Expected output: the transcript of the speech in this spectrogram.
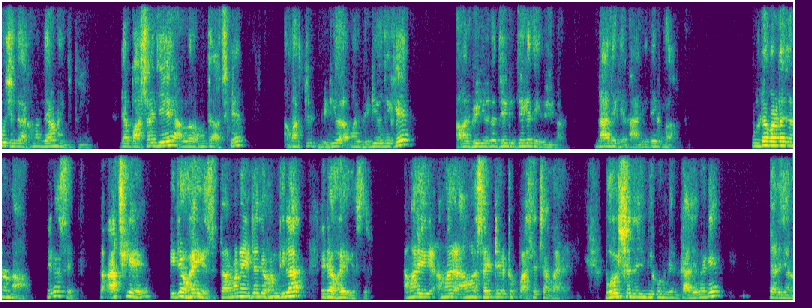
পুছে দেয় এখনও দেও নাই তুমি এটা বাসায় যেয়ে আল্লাহ রহমতে আজকে আমার ভিডিও আমার ভিডিও দেখে, আমার ভিডিওটা দেখে দেখে দিবা না দেখে না, আগে দেখবা। উল্টা পাল্টা যেন না হয়, ঠিক আছে? তো আজকে এটা হয়ে গেছে। তার মানে এটা যখন দিলা, এটা হয়ে গেছে। আমার এই, আমার আমার সাইডটা একটু পাশে চাপায় রাখি। ভবিষ্যতে যদি কোনোদিন কাজে লাগে, তাহলে যেন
